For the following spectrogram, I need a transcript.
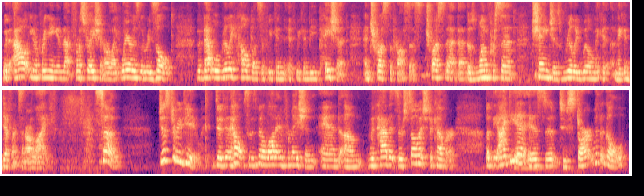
without, you know, bringing in that frustration or like where is the result. That that will really help us if we can if we can be patient and trust the process. Trust that that those one percent changes really will make it make a difference in our life. So, just to review, if it helps, there's been a lot of information, and um, with habits, there's so much to cover. But the idea is to, to start with a goal,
